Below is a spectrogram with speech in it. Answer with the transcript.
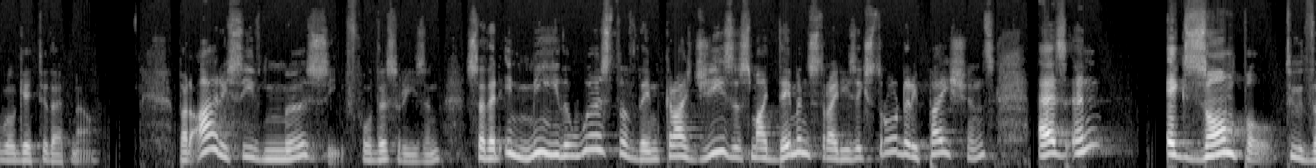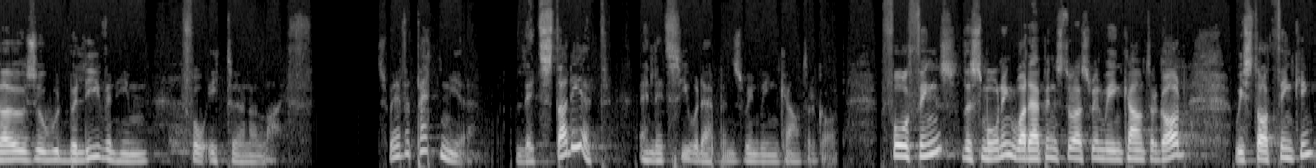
We'll get to that now. But I received mercy for this reason, so that in me, the worst of them, Christ Jesus might demonstrate his extraordinary patience as an example to those who would believe in him for eternal life. So we have a pattern here. Let's study it and let's see what happens when we encounter God. Four things this morning. What happens to us when we encounter God? We start thinking,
